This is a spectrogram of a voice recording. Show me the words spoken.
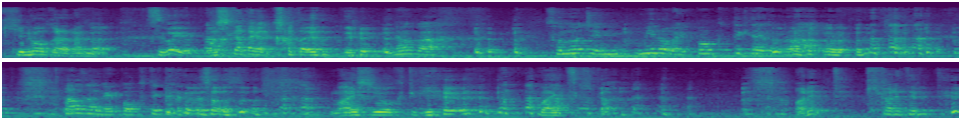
昨日からなんかすごい押し方が偏ってる。なんかそのうちミロがいっぱい送ってきたりとかターザンがいっぱい送ってきたりとか。そうそう。毎週送ってきて毎月か。あれ？って聞かれてるって。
